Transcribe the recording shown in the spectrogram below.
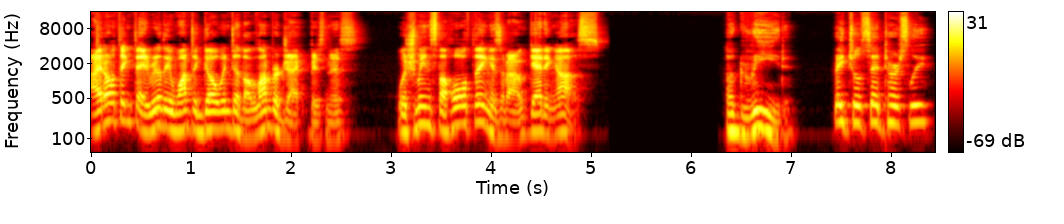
I don't think they really want to go into the lumberjack business, which means the whole thing is about getting us. Agreed, Rachel said tersely.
